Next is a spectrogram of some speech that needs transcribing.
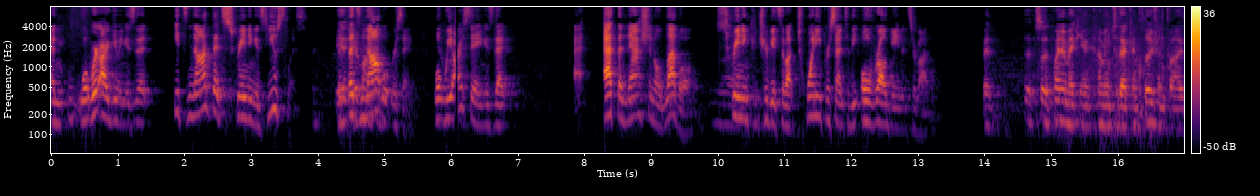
And what we're arguing is that it's not that screening is useless. That's not what we're saying. What we are saying is that at the national level, screening contributes about 20% to the overall gain in survival. But, uh, so the point I'm making, you're coming to that conclusion by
